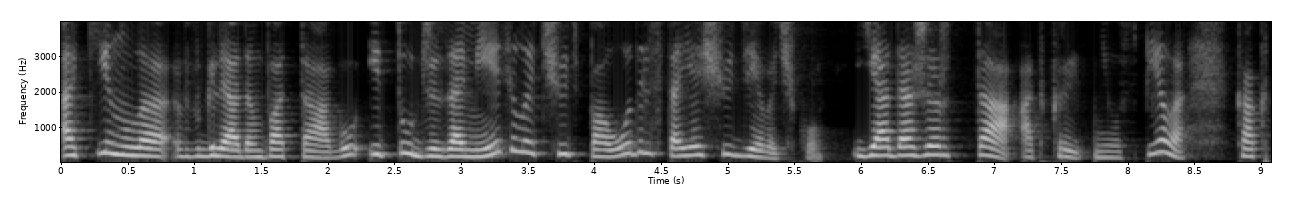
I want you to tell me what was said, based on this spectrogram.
окинула взглядом в атагу и тут же заметила чуть поодаль стоящую девочку. Я даже рта открыть не успела, как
